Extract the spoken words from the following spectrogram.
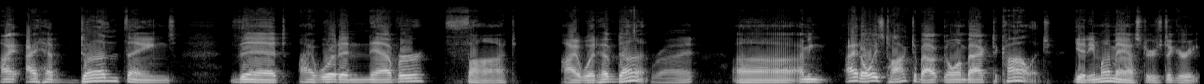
I, I have done things that I would have never thought I would have done. Right. Uh, I mean, I'd always talked about going back to college, getting my master's degree.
